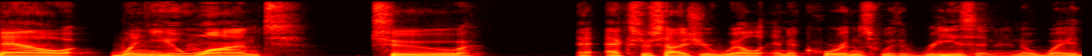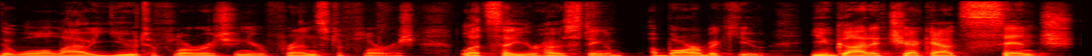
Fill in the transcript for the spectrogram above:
Now, when you want to exercise your will in accordance with reason in a way that will allow you to flourish and your friends to flourish, let's say you're hosting a, a barbecue, you got to check out Cynch.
